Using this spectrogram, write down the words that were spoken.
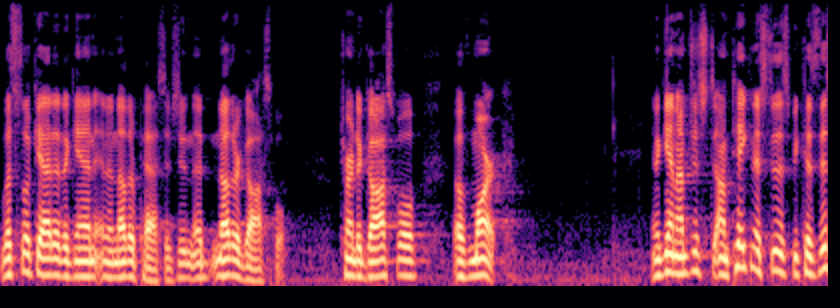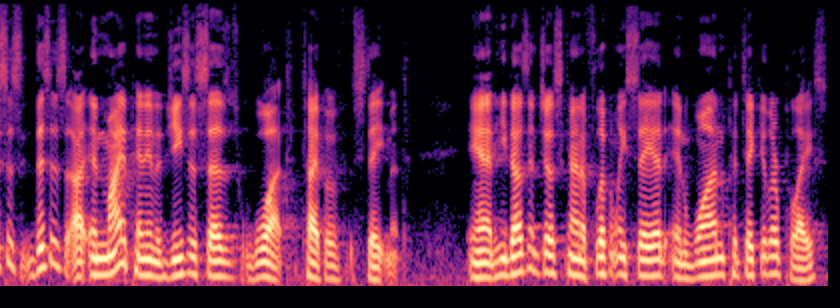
Let's look at it again in another passage, in another gospel. Turn to Gospel of Mark. And again, I'm just I'm taking us through this because this is this is, uh, in my opinion, a Jesus says what type of statement, and he doesn't just kind of flippantly say it in one particular place.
